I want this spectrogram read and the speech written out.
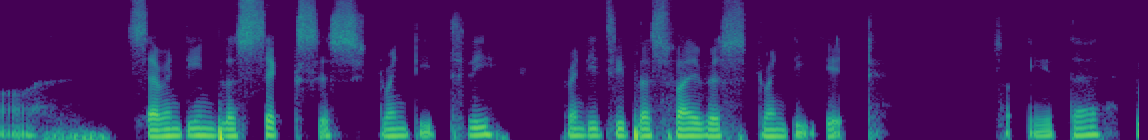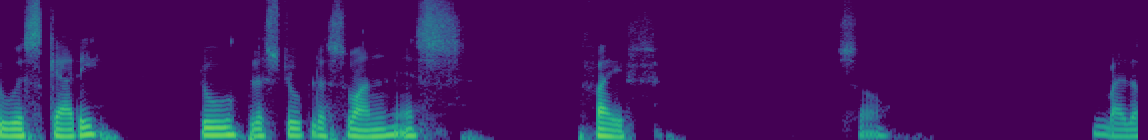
Uh, 17 plus 6 is 23. 23 plus 5 is 28. So 8 there. 2 is carry. 2 plus 2 plus 1 is 5. So by the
